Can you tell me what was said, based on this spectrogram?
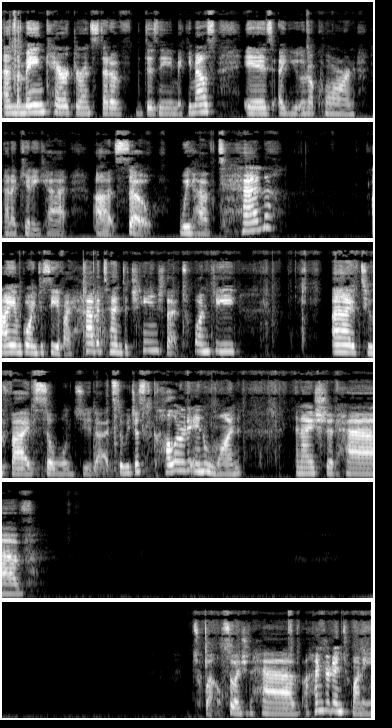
and the main character instead of Disney Mickey Mouse is a unicorn and a kitty cat. Uh, so we have 10. I am going to see if I have a 10 to change that 20. I have two fives, so we'll do that. So we just colored in one, and I should have... Twelve. So I should have 120,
